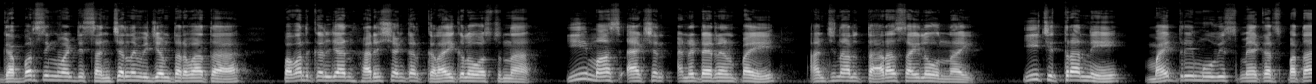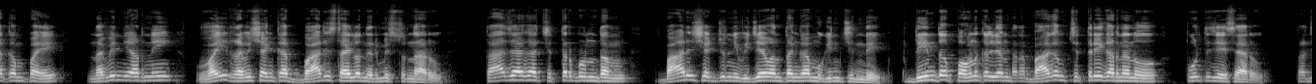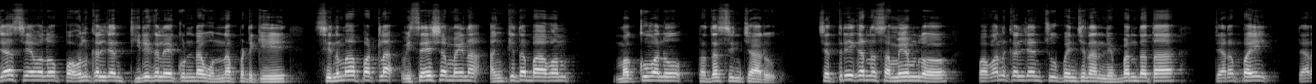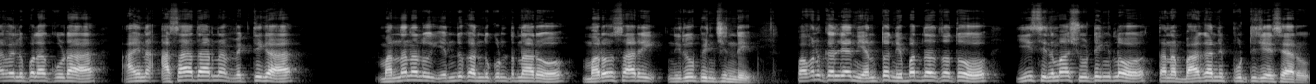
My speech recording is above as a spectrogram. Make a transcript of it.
గబ్బర్ సింగ్ వంటి సంచలన విజయం తర్వాత పవన్ కళ్యాణ్ హరీష్ శంకర్ కలయికలో వస్తున్న ఈ మాస్ యాక్షన్ ఎంటర్టైన్మెంట్పై అంచనాలు తారాస్థాయిలో ఉన్నాయి. ఈ చిత్రాన్ని మైత్రి మూవీస్ మేకర్స్ పతాకంపై నవీన్ యర్ని వై రవిశంకర్ భారీ స్థాయిలో నిర్మిస్తున్నారు. తాజాగా చిత్ర బృందం భారీ షెడ్యూల్ని విజయవంతంగా ముగించింది. దీంతో పవన్ కళ్యాణ్ తన భాగం చిత్రీకరణను పూర్తి చేశారు. ప్రజాసేవలో పవన్ కళ్యాణ్ తీరిక లేకుండా ఉన్నప్పటికీ సినిమా పట్ల విశేషమైన అంకితభావం మక్కువను ప్రదర్శించారు. చిత్రీకరణ సమయంలో పవన్ కళ్యాణ్ చూపించిన నిబద్ధత తెరపై తెర వెలుపల కూడా ఆయన అసాధారణ వ్యక్తిగా మన్ననలు ఎందుకు అందుకుంటున్నారో మరోసారి నిరూపించింది. పవన్ కళ్యాణ్ ఎంతో నిబద్ధతతో ఈ సినిమా షూటింగ్లో తన భాగాన్ని పూర్తి చేశారు.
